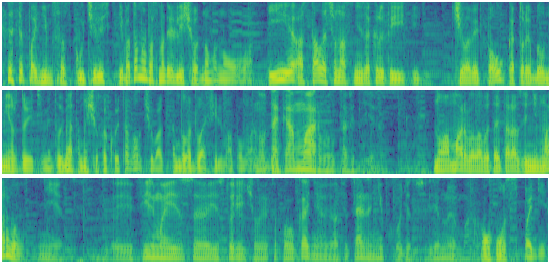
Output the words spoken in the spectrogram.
по ним соскучились. И потом мы посмотрели еще одного нового. И осталось у нас незакрытый Человек-паук, который был между этими двумя. Там еще какой-то был чувак. Там было два фильма, по-моему. Ну да? так а Марвел-то где? Ну а Марвел, вот это разве не Марвел? Нет. Фильмы из э, истории Человека-паука не- официально не входят в вселенную Марвел. О, господи.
